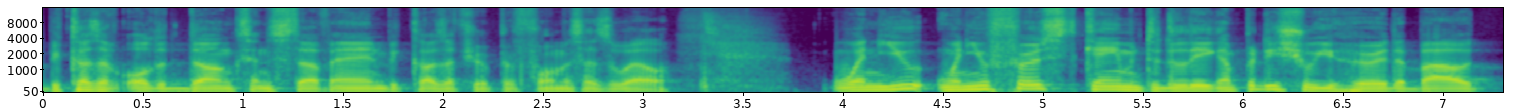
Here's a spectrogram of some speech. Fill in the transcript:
because of all the dunks and stuff, and because of your performance as well. When you when you first came into the league, I'm pretty sure you heard about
